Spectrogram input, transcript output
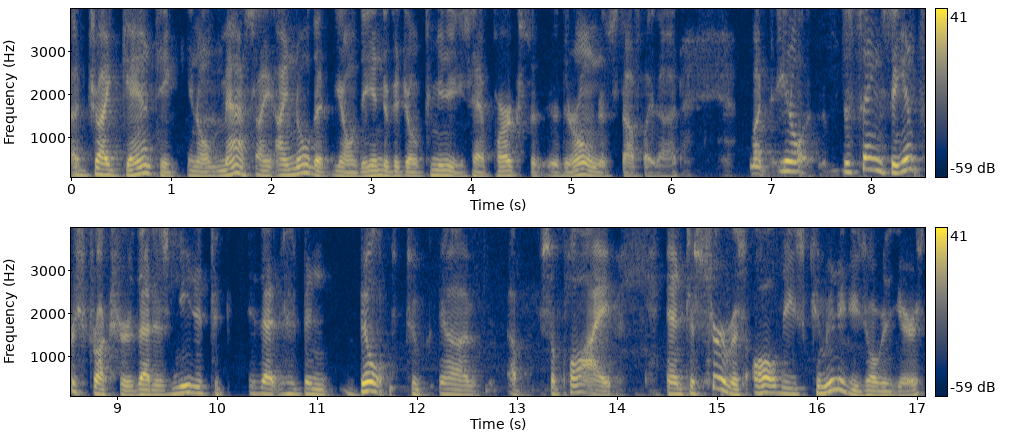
a gigantic you know mess. I i know that you know the individual communities have parks of their own and stuff like that. But you know the things the infrastructure that is needed to that has been built to uh, supply and to service all these communities over the years.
